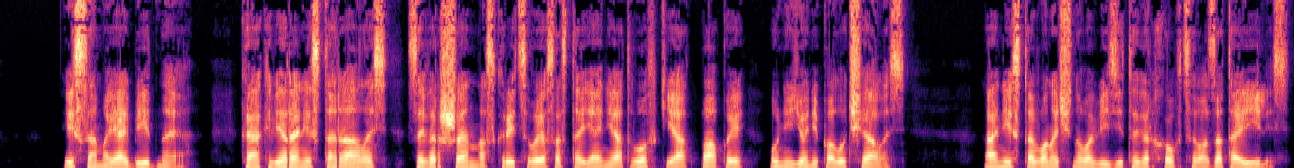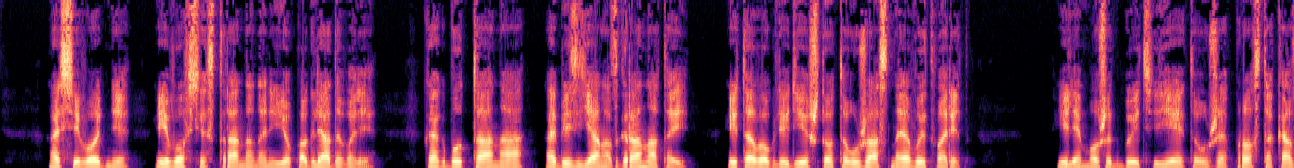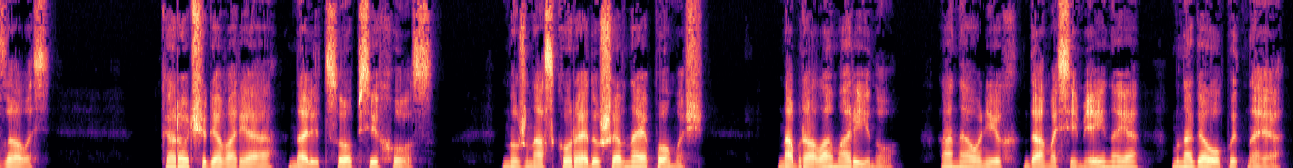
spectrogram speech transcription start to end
И самое обидное, как Вера не старалась совершенно скрыть свое состояние от Вовки и от папы, у нее не получалось. Они с того ночного визита Верховцева затаились, а сегодня и вовсе странно на нее поглядывали, как будто она обезьяна с гранатой, и того гляди, что-то ужасное вытворит. Или, может быть, ей это уже просто казалось. Короче говоря, налицо психоз. Нужна скорая душевная помощь. Набрала Марину. Она у них дама семейная, многоопытная.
